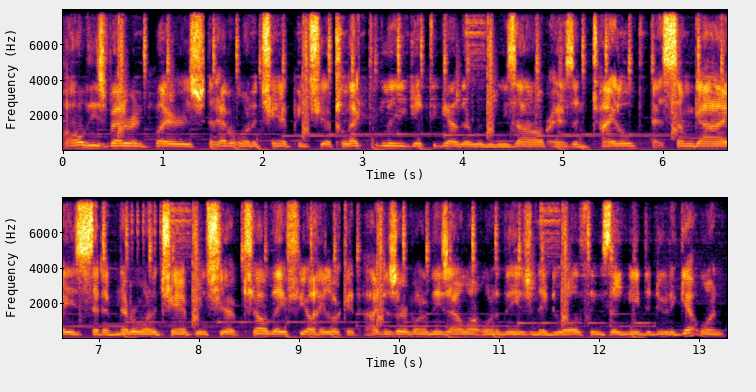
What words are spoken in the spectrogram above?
All these veteran players that haven't won a championship collectively get together with a resolve as entitled as some guys that have never won a championship till they feel, hey, look I deserve one of these, I want one of these, and they do all the things they need to do to get one.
